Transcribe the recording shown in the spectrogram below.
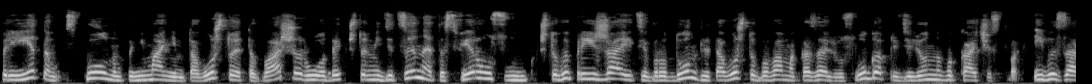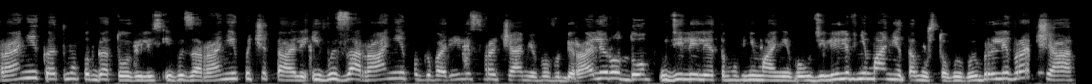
при этом с полным пониманием того, что это ваши роды, что медицина – это сфера услуг, что вы приезжаете в роддом для того, чтобы вам оказали услугу определенного качества. И вы заранее к этому подготовились, и вы заранее почитали, и вы заранее поговорили с врачами, вы выбирали роддом, уделили этому внимание, вы уделили внимание тому, что вы выбрали врача,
